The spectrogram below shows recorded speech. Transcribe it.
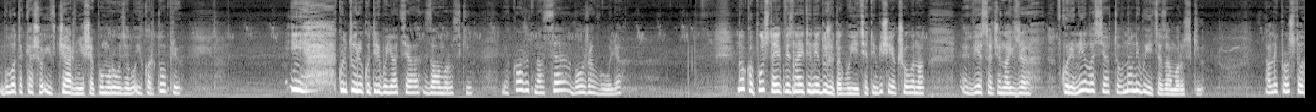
було таке, що і в червні ще поморозило і картоплю. І культури, котрі бояться заморозків. Як кажуть, на все Божа воля. Ну, капуста, як ви знаєте, не дуже так боїться. Тим більше, якщо вона е, висаджена і вже вкоренилася, то вона не боїться заморозків. Але просто,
